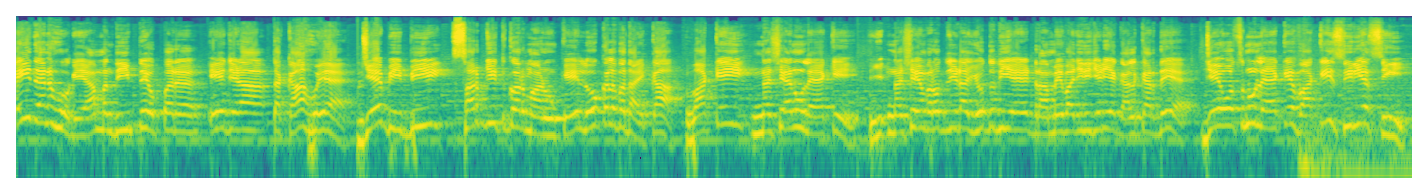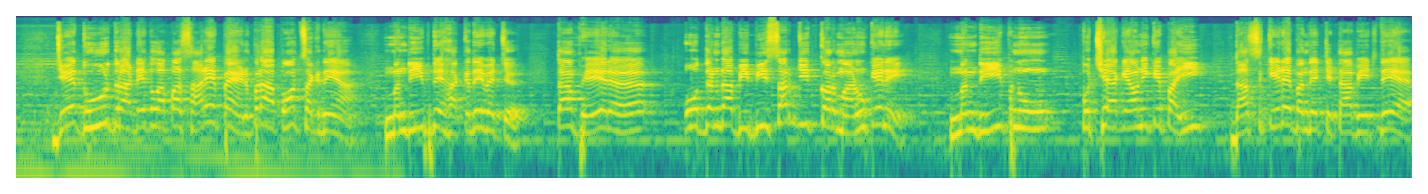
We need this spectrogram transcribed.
ਕਈ ਦਿਨ ਹੋ ਗਿਆ ਮਨਦੀਪ ਦੇ ਉੱਪਰ ਇਹ ਜਿਹੜਾ ਧੱਕਾ ਹੋਇਆ ਜੇ ਬੀਬੀ ਸਰਬਜੀਤ ਕੌਰ ਮਾਣੂਕੇ ਲੋਕਲ ਵਿਧਾਇਕਾ ਵਾਕਈ ਨਸ਼ਿਆਂ ਨੂੰ ਲੈ ਕੇ ਨਸ਼ਿਆਂ ਵਿਰੁੱਧ ਜਿਹੜਾ ਯੁੱਧ ਦੀ ਇਹ ਡਰਾਮੇਬਾਜ਼ੀ ਦੀ ਜਿਹੜੀ ਇਹ ਗੱਲ ਕਰਦੇ ਆ, ਜੇ ਉਸ ਨੂੰ ਲੈ ਕੇ ਵਾਕਈ ਸੀਰੀਅਸ ਸੀ, ਜੇ ਦੂਰ ਦਰਾਡੇ ਤੋਂ ਆਪਾਂ ਸਾਰੇ ਭੈਣ ਭਰਾ ਪਹੁੰਚ ਸਕਦੇ ਆ ਮਨਦੀਪ ਦੇ ਹੱਕ ਦੇ ਵਿੱਚ, ਤਾਂ ਫੇਰ ਉਦਣ ਦਾ ਬੀਬੀ ਸਰਬਜੀਤ ਕੌਰ ਮਾਣੂਕੇ ਨੇ ਮਨਦੀਪ ਨੂੰ ਪੁੱਛਿਆ ਕਿਉਂ ਨਹੀਂ ਕਿ ਭਾਈ ਦੱਸ ਕਿਹੜੇ ਬੰਦੇ ਚਿੱਟਾ ਵੇਚਦੇ ਆ?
